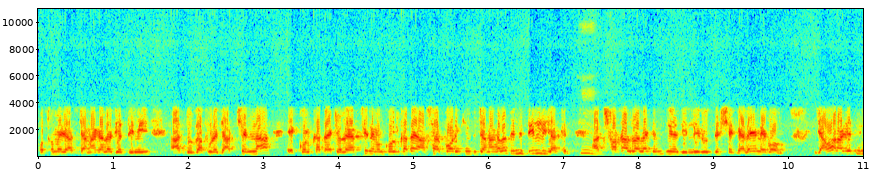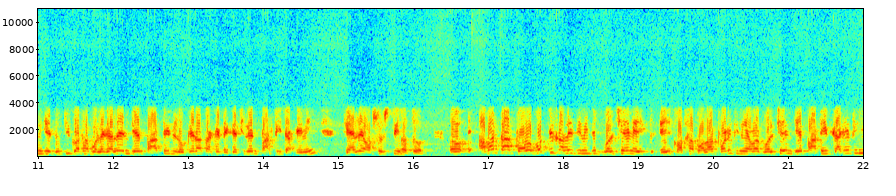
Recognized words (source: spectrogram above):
প্রথমে জানা গেল যে তিনি আর দুর্গাপুরে যাচ্ছেন না কলকাতায় চলে আসছেন এবং কলকাতায় আসার পরে কিন্তু জানা গেল তিনি দিল্লি যাচ্ছেন। আজ সকালবেলা কিন্তু তিনি দিল্লির উদ্দেশ্যে গেলেন এবং যাওয়ার আগে তিনি যে দুটি কথা বলে গেলেন যে পার্টির লোকেরা তাকে ডেকেছিলেন পার্টি ডাকেনি গেলে অস্বস্তি হতো। আবার তার পরবর্তীকালে তিনি যে বলছেন, এই এই কথা বলার পরে তিনি আবার বলছেন যে পার্টির কাজে তিনি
